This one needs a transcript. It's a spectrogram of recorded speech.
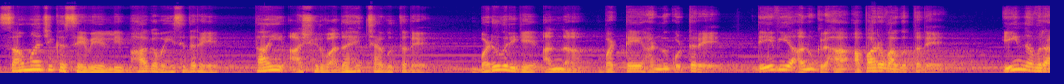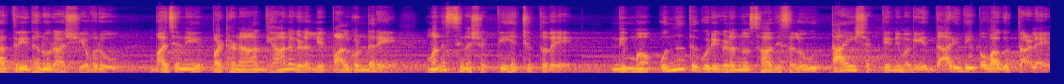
ಸಾಮಾಜಿಕ ಸೇವೆಯಲ್ಲಿ ಭಾಗವಹಿಸಿದರೆ ತಾಯಿ ಆಶೀರ್ವಾದ ಹೆಚ್ಚಾಗುತ್ತದೆ. ಬಡವರಿಗೆ ಅನ್ನ, ಬಟ್ಟೆ, ಹಣ್ಣು ಕೊಟ್ಟರೆ ದೇವಿಯ ಅನುಗ್ರಹ ಅಪಾರವಾಗುತ್ತದೆ. ಈ ನವರಾತ್ರಿ ಧನುರಾಶಿಯವರು ಭಜನೆ, ಪಠಣ, ಧ್ಯಾನಗಳಲ್ಲಿ ಪಾಲ್ಗೊಂಡರೆ ಮನಸ್ಸಿನ ಶಕ್ತಿ ಹೆಚ್ಚುತ್ತದೆ. ನಿಮ್ಮ ಉನ್ನತ ಗುರಿಗಳನ್ನು ಸಾಧಿಸಲು ತಾಯಿ ಶಕ್ತಿ ನಿಮಗೆ ದಾರಿದೀಪವಾಗುತ್ತಾಳೆ.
